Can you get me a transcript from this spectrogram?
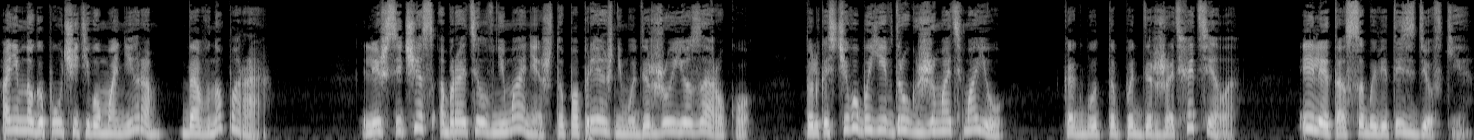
а немного поучить его манерам давно пора. Лишь сейчас обратил внимание, что по-прежнему держу ее за руку. Только с чего бы ей вдруг сжимать мою? Как будто поддержать хотела. Или это особый вид издевки?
